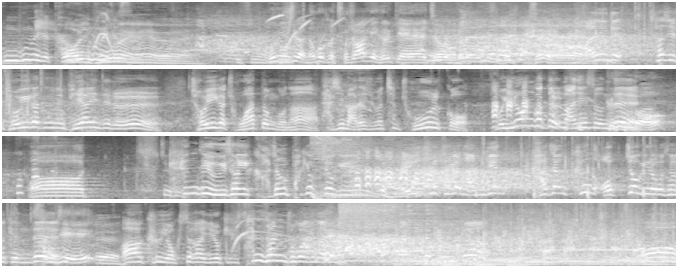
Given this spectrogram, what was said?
궁금해져. 더 어, 이거 궁금해졌어. 궁금해. 예. 우리 씨가 너무 그 초조하게 그렇게 저 그런 느낌 보지 마세요. 아니 근데 사실 저희 같은 경우는 비하인드를 저희가 좋았던 거나 다시 말해주면 참 좋을 거 뭐 이런 것들 많이 그 했었는데 정도? 와 캔디 의상이 가장 파격적인 H.O.T가 남긴 가장 큰 업적이라고 생각했는데 상징. 아그 역사가 이렇게 산산조각이 나는 현장이다 보니까 어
